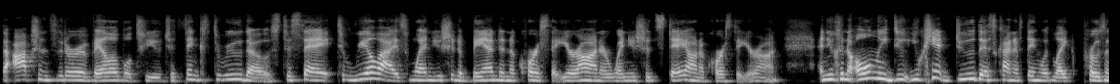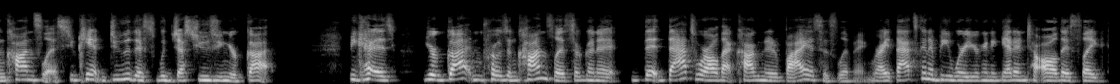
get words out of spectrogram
the options that are available to you, to think through those, to say, to realize when you should abandon a course that you're on or when you should stay on a course that you're on. And you can only do, you can't do this kind of thing with like pros and cons lists. You can't do this with just using your gut because your gut and pros and cons lists are going to that that's where all that cognitive bias is living right that's going to be where you're going to get into all this like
